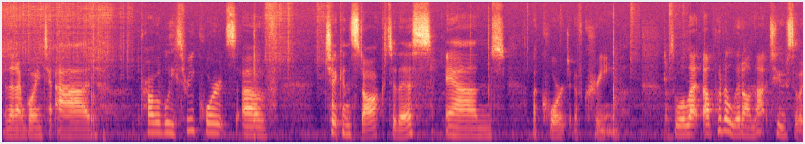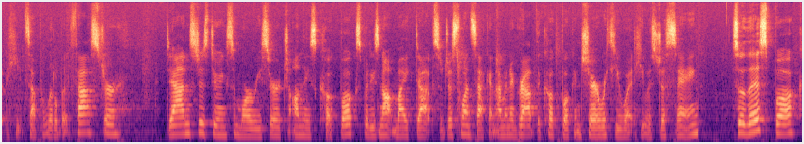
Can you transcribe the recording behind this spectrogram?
And then I'm going to add probably three quarts of chicken stock to this and a quart of cream. So we'll let, I'll put a lid on that too so it heats up a little bit faster. Dan's just doing some more research on these cookbooks, but he's not mic'd up. So just one second, I'm gonna grab the cookbook and share with you what he was just saying. So this book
